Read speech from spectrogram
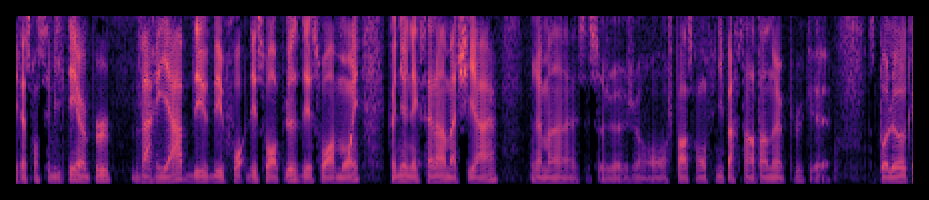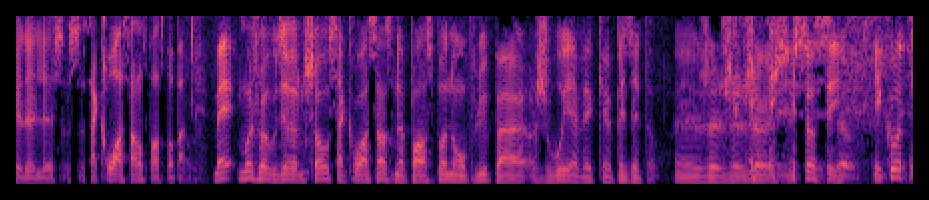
responsabilités un peu variables, des, des fois, des soirs plus, des soirs moins. Connu un excellent match hier. Vraiment, c'est ça. Je, je, je pense qu'on finit par s'entendre un peu que c'est pas là que le, sa croissance passe pas par là. Mais moi, je vais vous dire une chose sa croissance ne passe pas non plus par jouer avec euh, Pezzetta. Euh, je, je, je, ça, c'est. Écoute,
